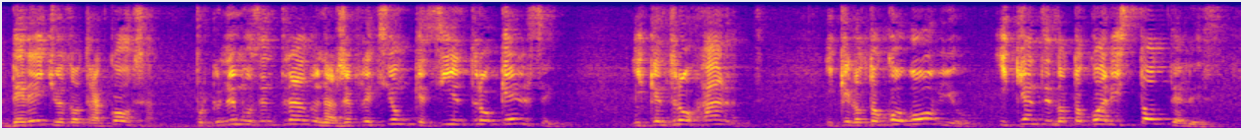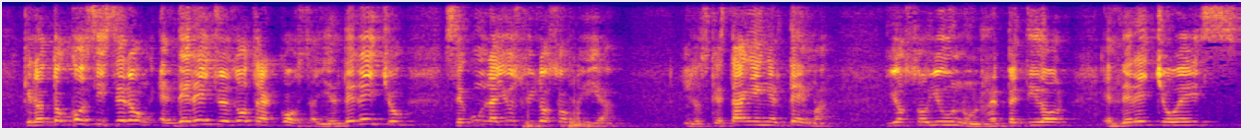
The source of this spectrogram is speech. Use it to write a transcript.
derecho es otra cosa, porque no hemos entrado en la reflexión que sí entró Kelsen y que entró Hart y que lo tocó Bobbio y que antes lo tocó Aristóteles, que lo tocó Cicerón. El derecho es otra cosa. Y el derecho, según la Jus Filosofía, y los que están en el tema, yo soy uno, un repetidor, el derecho es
